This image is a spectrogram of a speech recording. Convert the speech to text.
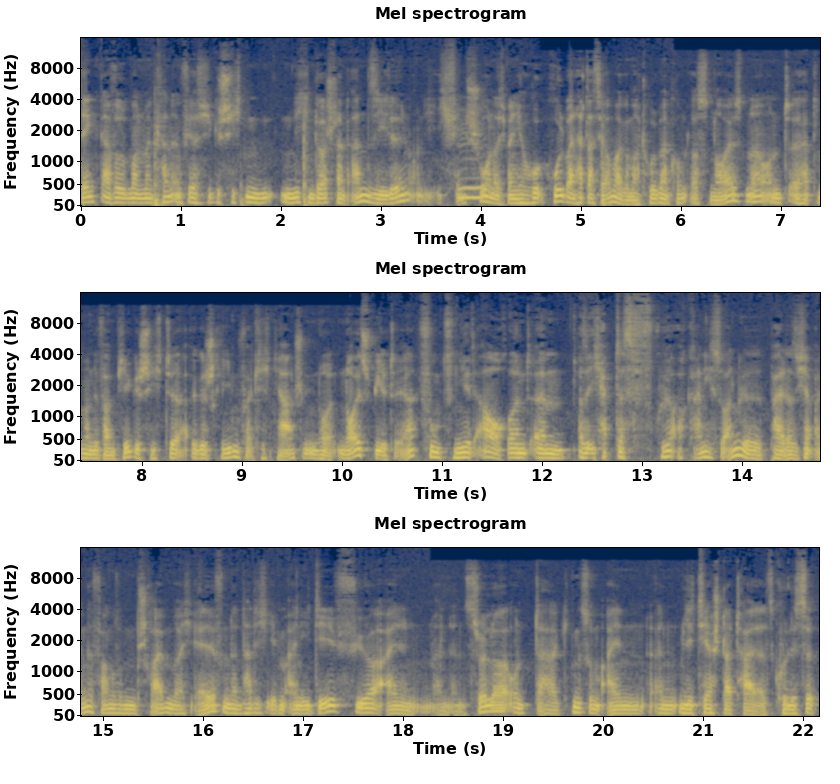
denken einfach, man, man kann irgendwie solche Geschichten nicht in Deutschland ansiedeln. Und ich finde mhm. schon, also ich meine, Holbein hat das ja auch mal gemacht. Holbein kommt aus Neuss, ne, und äh, hatte mal eine Vampirgeschichte äh, geschrieben, vor etlichen Jahren schon in Neuss spielte, ja. Funktioniert auch. Und ähm, also ich habe das früher auch gar nicht so angepeilt. Also ich habe angefangen, so mit dem Schreiben war ich elf und dann hatte ich eben eine Idee für einen, einen Thriller und da ging es um einen, einen Militärstadtteil als Kulisse.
